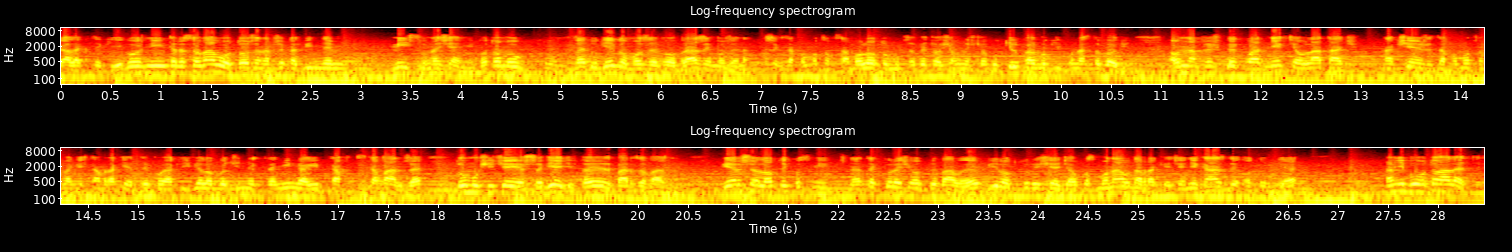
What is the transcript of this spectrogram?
galaktyki. Jego już nie interesowało to, że na przykład w innym miejscu na Ziemi, bo to mógł, według jego może wyobrażeń, może naszych, za pomocą samolotu mógł sobie to osiągnąć w ciągu kilku albo kilkunastu godzin. A on na przykład nie chciał latać na Księżyc za pomocą jakiejś tam rakiety po jakichś wielogodzinnych treningach i skafandrze. Tu musicie jeszcze wiedzieć, to jest bardzo ważne. Pierwsze loty kosmiczne, te, które się odbywały, pilot, który siedział, kosmonauta w rakiecie, nie każdy o tym wie, tam nie było toalety.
